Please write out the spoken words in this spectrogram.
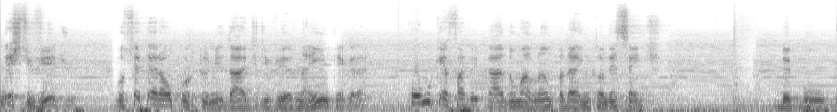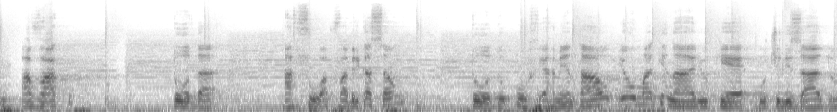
Neste vídeo, você terá a oportunidade de ver na íntegra como que é fabricada uma lâmpada incandescente. De bulbo a vácuo, toda a sua fabricação, todo o ferramental e o maquinário que é utilizado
